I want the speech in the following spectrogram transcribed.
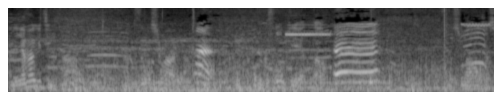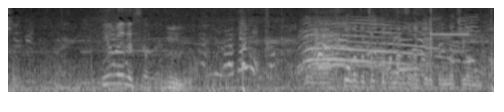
あの山口にさ角島あるやん。はいその綺麗やったわ。え角島の橋ー、有名ですよね。うん。うわー福岡とちょっと離れただけでこんな違うのか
